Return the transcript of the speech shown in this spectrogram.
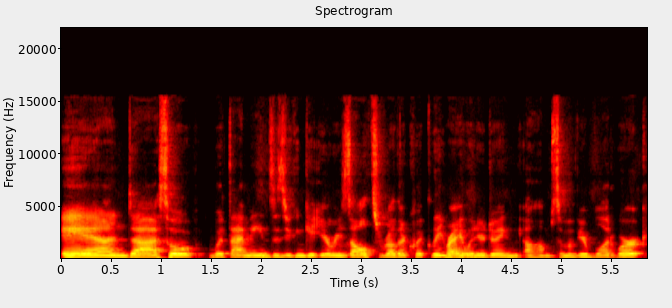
and uh, so, what that means is you can get your results rather quickly, right? When you're doing um, some of your blood work.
